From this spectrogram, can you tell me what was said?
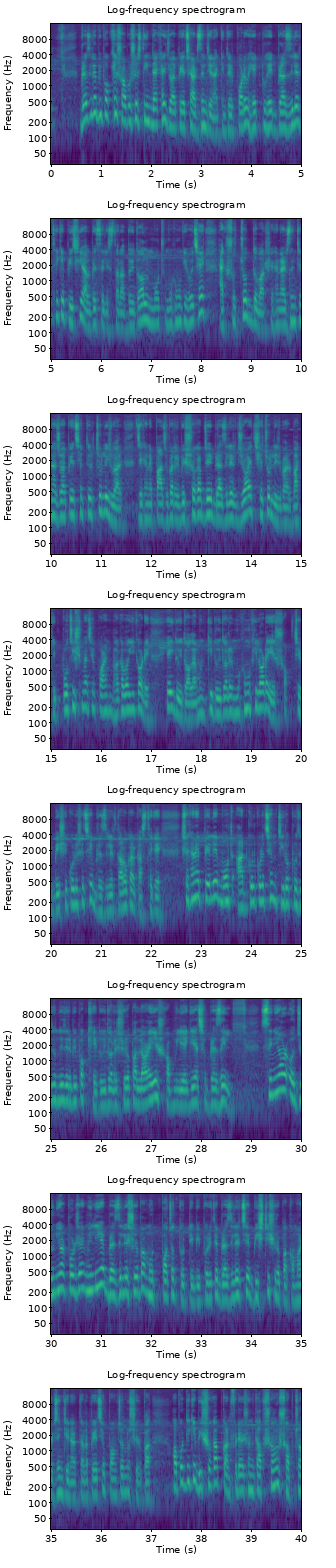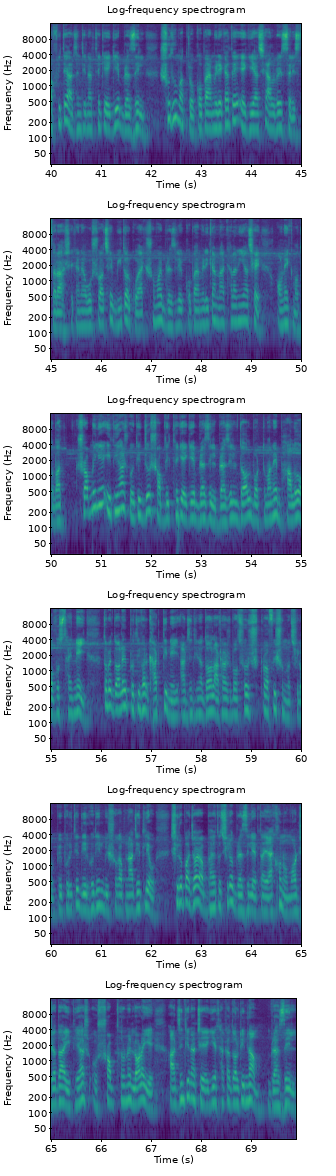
ব্রাজিলের বিপক্ষে সর্বশেষ তিন দেখায় জয় পেয়েছে আর্জেন্টিনা, কিন্তু এরপরেও হেড টু হেড ব্রাজিলের থেকে পিছিয়ে আলবেসেলিস তারা দুই দল মোট মুখোমুখি হয়েছে একশো চোদ্দ বার। সেখানে আর্জেন্টিনা জয় পেয়েছে তিরচল্লিশ বার, যেখানে পাঁচবারের বিশ্বকাপ জয়ী ব্রাজিলের জয় ছেচল্লিশ বার, বাকি পঁচিশ ম্যাচে পয়েন্ট ভাগাভাগি করে এই দুই দল। এমনকি দুই দলের মুখোমুখি লড়াইয়ে সবচেয়ে বেশি গোল এসেছে ব্রাজিলের তারকার কাছ থেকে। সেখানে পেলে মোট আট গোল করেছেন চিরপ্রতিদ্বন্দ্বীদের বিপক্ষে। দুই দলের শিরোপার লড়াইয়ে সব মিলিয়ে এগিয়ে আছে ব্রাজিল। সিনিয়র ও জুনিয়র পর্যায়ে মিলিয়ে ব্রাজিলের শিরোপা মোট পঁচাত্তরটি। বিপরীতে ব্রাজিলের চেয়ে বিশটি শিরোপা কম আর্জেন্টিনার তারা পেয়েছে পঞ্চান্ন শিরোপা। অপরদিকে বিশ্বকাপ, কনফেডারেশন কাপ সহ সব ট্রফিতে আর্জেন্টিনার থেকে এগিয়ে ব্রাজিল। শুধুমাত্র কোপা আমেরিকাতে এগিয়ে আছে আলভেজ সেলিস্তারা। সেখানে অবশ্য আছে বিতর্ক। একসময় ব্রাজিলের কোপা আমেরিকা না খেলা নিয়ে আছে অনেক মতবাদ। সব মিলিয়ে ইতিহাস, ঐতিহ্য সব দিক থেকে এগিয়ে ব্রাজিল। ব্রাজিল দল বর্তমানে ভালো অবস্থায় নেই। তবে দলের প্রতিভার ঘাটতি নেই। আর্জেন্টিনা দল আঠাশ বছর ট্রফি শূন্য ছিল। বিপরীতে দীর্ঘদিন বিশ্বকাপ না জিতলেও শিরোপা জয় অব্যাহত ছিল ব্রাজিলের। তাই এখনও মর্যাদা, ইতিহাস ও সব ধরনের লড়াইয়ে আর্জেন্টিনার চেয়ে এগিয়ে থাকা দলটির নাম ব্রাজিল।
